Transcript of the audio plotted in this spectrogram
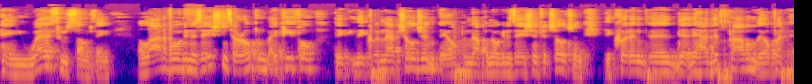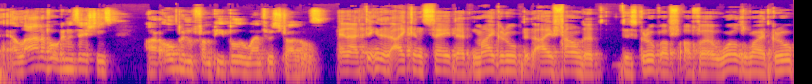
pain you went through something a lot of organizations are opened by people. They they couldn't have children. They opened up an organization for children. They couldn't uh, they, they had this problem. They opened a lot of organizations are open from people who went through struggles. And I think that I can say that my group that I founded, this group of, of a worldwide group,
